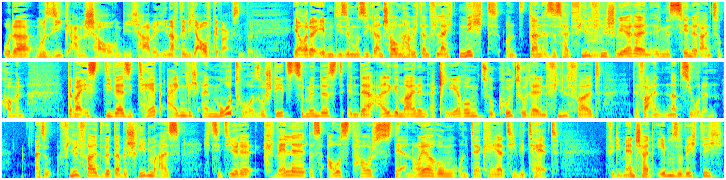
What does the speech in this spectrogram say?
oder Musikanschauung, die ich habe, je nachdem, wie ich aufgewachsen bin. Ja, oder eben diese Musikanschauung habe ich dann vielleicht nicht. Und dann ist es halt viel, mhm. viel schwerer, in irgendeine Szene reinzukommen. Dabei ist Diversität eigentlich ein Motor, so steht es zumindest in der allgemeinen Erklärung zur kulturellen Vielfalt der Vereinten Nationen. Also Vielfalt wird da beschrieben als, ich zitiere, Quelle des Austauschs, der Erneuerung und der Kreativität. Für die Menschheit ebenso wichtig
